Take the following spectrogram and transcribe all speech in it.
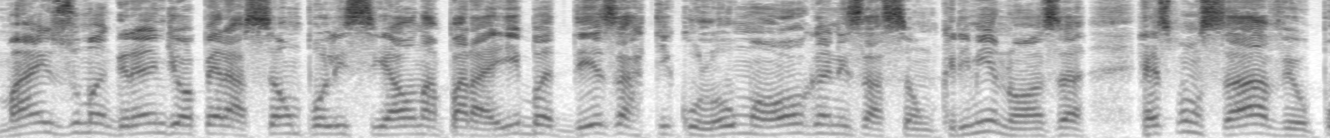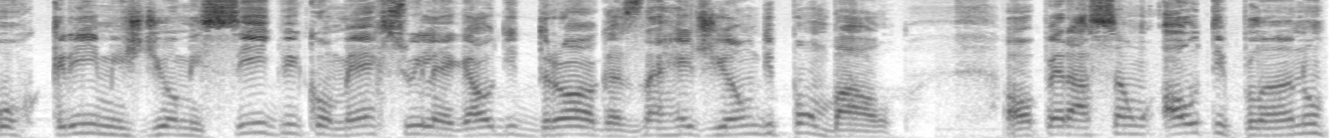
Mais uma grande operação policial na Paraíba desarticulou uma organização criminosa responsável por crimes de homicídio e comércio ilegal de drogas na região de Pombal. A Operação Altiplano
